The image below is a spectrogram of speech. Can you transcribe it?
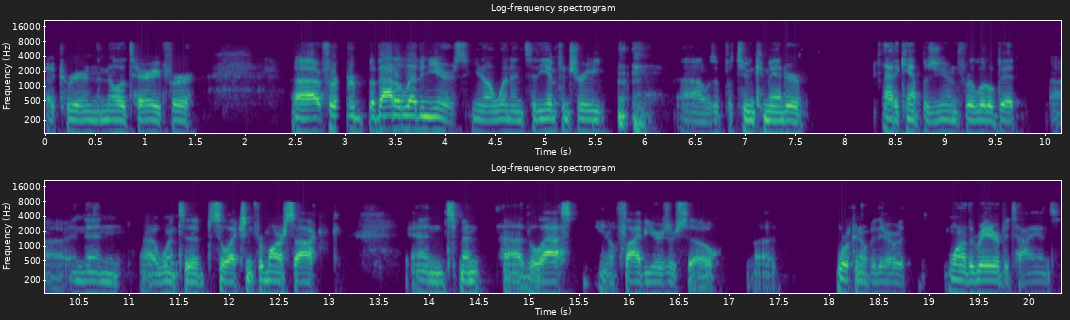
a, career in the military for uh, for about eleven years. You know, went into the infantry, uh, was a platoon commander at a Camp Lejeune for a little bit, uh, and then uh, went to selection for MARSOC, and spent uh, the last you know five years or so working over there with one of the Raider battalions.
